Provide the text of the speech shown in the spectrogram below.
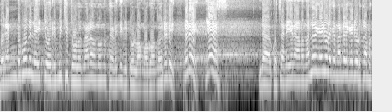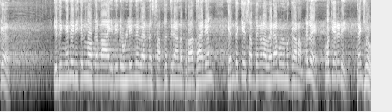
ഒരു രണ്ട് മൂന്ന് ലൈറ്റ് ഒരുമിച്ചിട്ടുള്ളൂ എന്നാലും ഒന്നൊന്ന് തെളിഞ്ഞു കിട്ടുള്ളൂ ആ മുഖം ഒന്ന്. റെഡി റെഡി യെസ് എന്റെ കൊച്ചനിയനാണ്. നല്ലൊരു കാര്യം കൊടുക്കുക നല്ലൊരു കാര്യം കൊടുത്ത് നമുക്ക് ഇതിങ്ങനെ ഇരിക്കുന്ന നോക്കണ്ട. ഇതിന്റെ ഉള്ളിൽ നിന്ന് വരുന്ന ശബ്ദത്തിനാണ് പ്രാധാന്യം. എന്തൊക്കെ ശബ്ദങ്ങളാണ് വരാമെന്ന് നമുക്ക് കാണാം. അല്ലേ? ഓക്കെ റെഡി താങ്ക് യു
